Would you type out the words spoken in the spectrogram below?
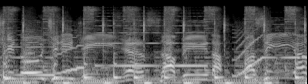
De noite de dia, essa vida vazia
